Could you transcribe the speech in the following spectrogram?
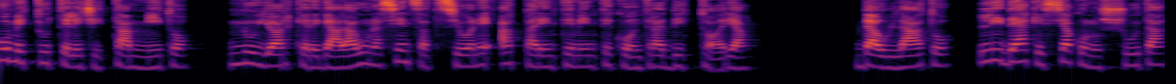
Come tutte le città mito, New York regala una sensazione apparentemente contraddittoria. Da un lato, l'idea che sia conosciuta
